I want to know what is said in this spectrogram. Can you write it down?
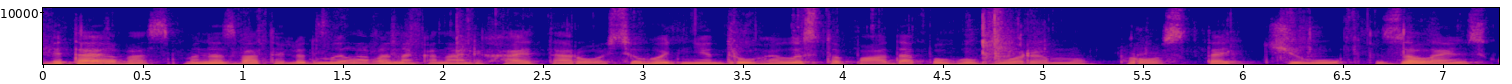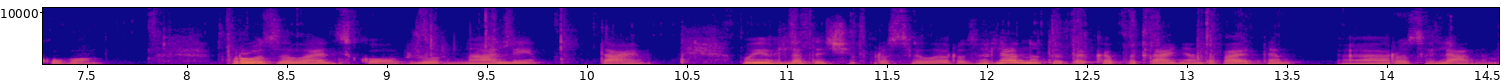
Вітаю вас! Мене звати Людмила. Ви на каналі Хай Таро. Сьогодні 2 листопада. Поговоримо про статтю Зеленського. Про Зеленського в журналі Time. Мої глядачі просили розглянути таке питання. Давайте е, розглянемо.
